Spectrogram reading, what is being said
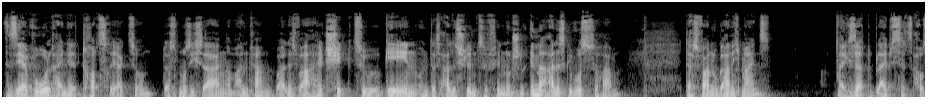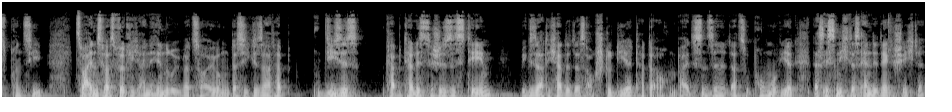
sehr wohl eine Trotzreaktion, das muss ich sagen, am Anfang, weil es war halt schick zu gehen und das alles schlimm zu finden und schon immer alles gewusst zu haben. Das war nun gar nicht meins. Habe ich gesagt, du bleibst jetzt aus Prinzip. Zweitens war es wirklich eine innere Überzeugung, dass ich gesagt habe, dieses kapitalistische System. Wie gesagt, ich hatte das auch studiert, hatte auch im weitesten Sinne dazu promoviert. Das ist nicht das Ende der Geschichte.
